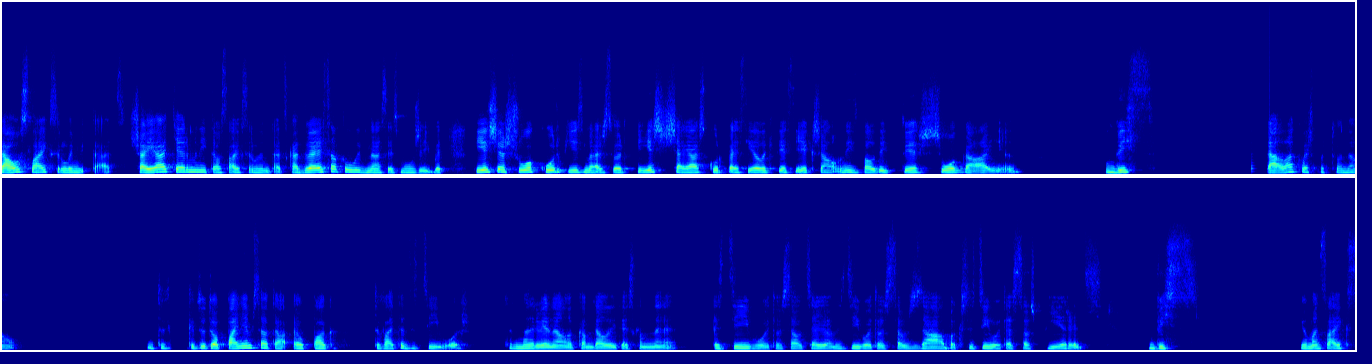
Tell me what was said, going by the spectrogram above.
tavs laiks ir limitēts. Šajā ķermenī tavs laiks ir limitēts. Kā dvēsele tu lidināsies mūžīgi, bet tieši ar šo kurpju izmērs var tieši šajās kurpēs ielikties iekšā un izbaudīt tieši šo gājienu. Un viss. Tālāk vairs par to nav. Un tad, kad tu to paņem sev tā, jau pag, tu vai tad dzīvoši. Tad man ir vienalga, kam dalīties, kam nē. Es dzīvoju to savu ceļojumu, es dzīvoju tos savus zābakus, es dzīvoju tās savas pieredzes. Viss. Jo mans laiks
